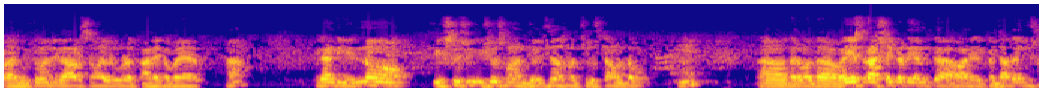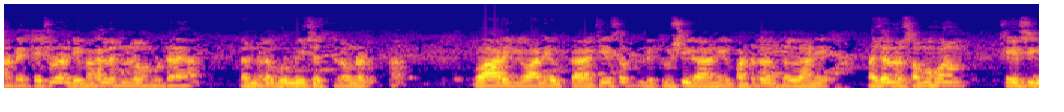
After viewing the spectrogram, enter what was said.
వారు ముఖ్యమంత్రి కావాల్సిన వాళ్ళు కూడా కాలేకపోయారు. ఇలాంటి ఎన్నో ఇష్యూస్ ఇష్యూస్ మనం జ్యోతిషాస్త్రంలో చూస్తూ ఉంటాము తర్వాత వైఎస్ రాజశేఖర్ రెడ్డి కనుక వారి యొక్క జాతకం చూసినట్టయితే చూడండి మకర లగ్నంలో ఉంటాడు ఆయన. లగ్నంలో గురు నీచస్థితిలో ఉన్నాడు. వారి వారి యొక్క చేసినటువంటి కృషి కానీ పట్టుదలతో కానీ ప్రజలను సమూహం చేసి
